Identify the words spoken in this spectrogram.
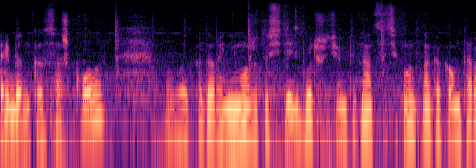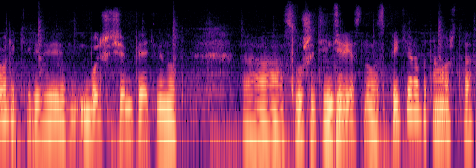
ребенка со школы, вот, который не может усидеть больше, чем 15 секунд на каком-то ролике или больше, чем 5 минут э, слушать интересного спикера, потому что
